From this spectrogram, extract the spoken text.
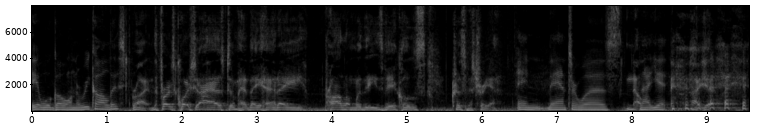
it will go on the recall list. Right. The first question I asked them had they had a problem with these vehicles Christmas treeing. And the answer was No. not yet. Not yet.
